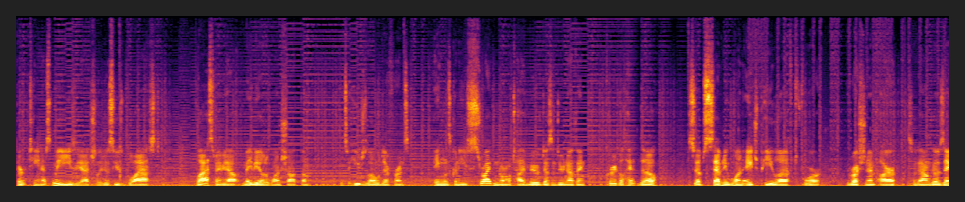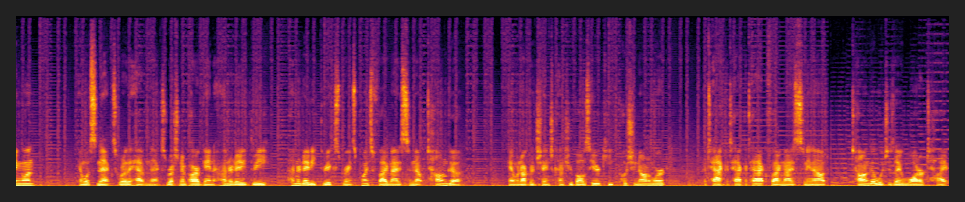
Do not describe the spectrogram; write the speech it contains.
13. That's going to be easy, actually. Just use Blast. Blast may be, out, may be able to one-shot them. It's a huge level difference. England's going to use Strike, normal type move, doesn't do nothing. Critical hit, though. So have 71 HP left for the Russian Empire. So down goes England. And what's next? What do they have next? Russian Empire gained 183, 183 experience points. Flag Knight is sending out Tonga. And we're not going to change country balls here. Keep pushing onward. Attack, attack, attack. Flag Knight is sending out Tonga, which is a water type.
